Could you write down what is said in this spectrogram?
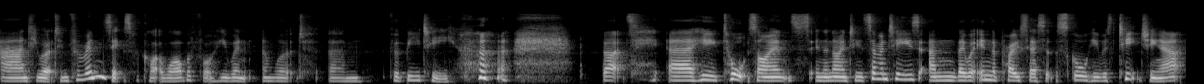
and he worked in forensics for quite a while before he went and worked um, for BT. but uh, he taught science in the 1970s, and they were in the process at the school he was teaching at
